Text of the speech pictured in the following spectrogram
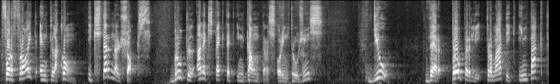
For Freud and Lacan, external shocks, brutal, unexpected encounters or intrusions, due their properly traumatic impact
